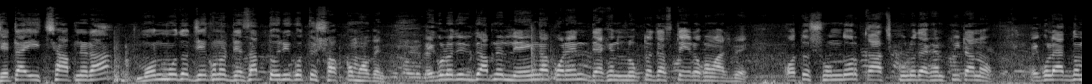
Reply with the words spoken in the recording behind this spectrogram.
যেটা ইচ্ছা আপনারা মন মতো যে কোনো ড্রেস আপ তৈরি করতে সক্ষম হবেন। এগুলো যদি আপনি লেহেঙ্গা করেন দেখেন লোকটা জাস্ট এরকম আসবে। কত সুন্দর কাজগুলো দেখেন পিটানো। এগুলো একদম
